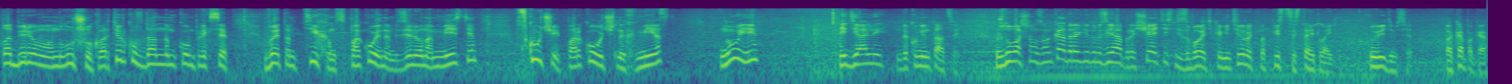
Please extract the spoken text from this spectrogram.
Подберем вам лучшую квартирку в данном комплексе, в этом тихом, спокойном, зеленом месте, с кучей парковочных мест. Ну и идеальной документации. Жду вашего звонка, дорогие друзья. Обращайтесь, не забывайте комментировать, подписываться и ставить лайк. Увидимся. Пока-пока.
